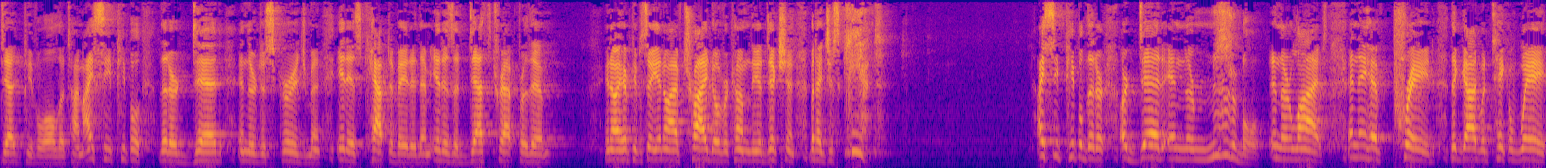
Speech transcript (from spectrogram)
dead people all the time. I see people that are dead in their discouragement. It has captivated them. It is a death trap for them. You know, I hear people say, you know, I've tried to overcome the addiction, but I just can't. I see people that are, are dead and they're miserable in their lives. And they have prayed that God would take away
